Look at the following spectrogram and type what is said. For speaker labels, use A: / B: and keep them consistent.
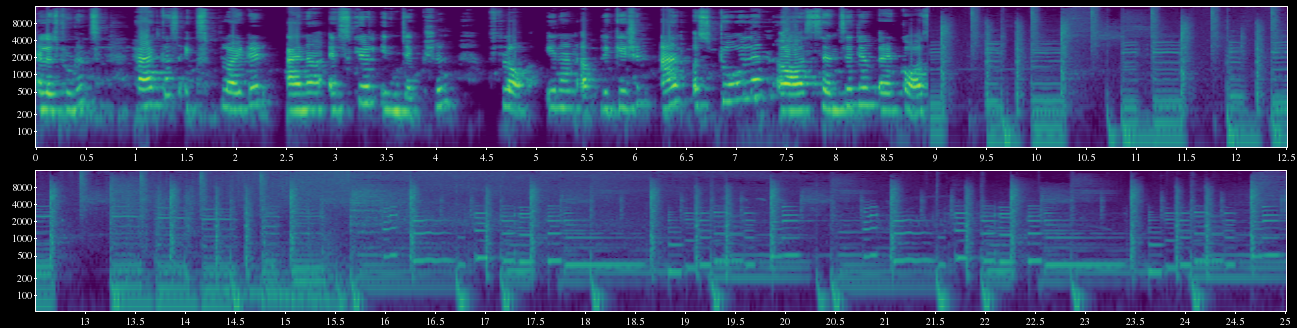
A: Hello students, hackers exploited an uh, SQL injection flaw in an application and a stolen uh, sensitive records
